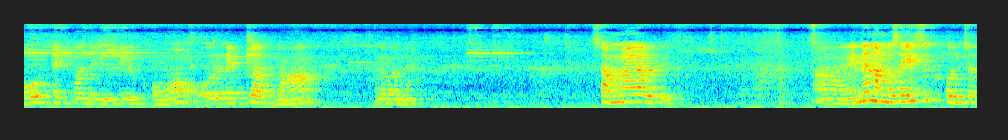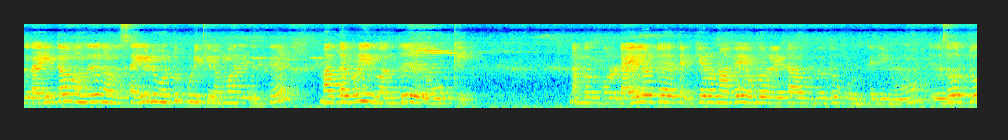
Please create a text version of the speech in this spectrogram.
போட் நெக் மாதிரி இப்படி இருக்கும். ஒரு நெட் கிளாத் தான். இங்கே பாருங்க. செம்மையாக இருக்குது என்ன நம்ம சைஸுக்கு கொஞ்சம் லைட்டாக வந்து நம்ம சைடு மட்டும் பிடிக்கிற மாதிரி இருக்குது மற்றபடி இது வந்து ஓகே நம்ம ஒரு டைலர்ட்டு தைக்கிறோம்னாவே எவ்வளோ ரேட் ஆகுன்றது உங்களுக்கு தெரியும். இது ஏதோ டூ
